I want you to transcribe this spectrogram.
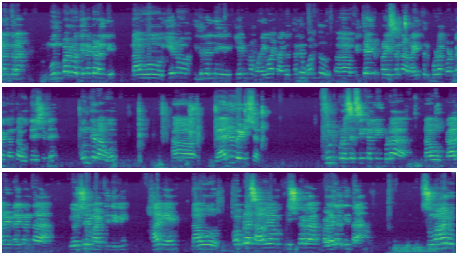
ಅನಂತರ ಮುಂಬರುವ ದಿನಗಳಲ್ಲಿ ನಾವು ಏನು ಇದರಲ್ಲಿ ಏನು ನಮ್ಮ ವಹಿವಾಟು ಆಗುತ್ತೆ ಒಂದು ವಿತೌಟ್ ಪ್ರೈಸ್ ಅನ್ನ ರೈತರು ಕೂಡ ಕೊಡ್ಬೇಕಂತ ಉದ್ದೇಶ ಇದೆ. ಮುಂದೆ ನಾವು ವ್ಯಾಲ್ಯೂ ಎಡಿಷನ್ ಫುಡ್ ಪ್ರೊಸೆಸಿಂಗ್ ಅಲ್ಲಿ ಕೂಡ ನಾವು ಕಾಲಿಡ್ಬೇಕಂತ ಯೋಚನೆ ಮಾಡ್ತಿದ್ದೀವಿ. ಹಾಗೆ ನಾವು ಕೊಪ್ಪಳ ಸಾವಯವ ಕೃಷಿಕರ ಬಳಗದಿಂದ ಸುಮಾರು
